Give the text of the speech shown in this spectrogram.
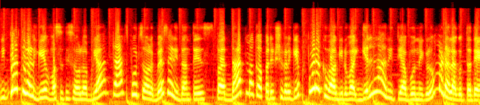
ವಿದ್ಯಾರ್ಥಿಗಳಿಗೆ ವಸತಿ ಸೌಲಭ್ಯ ಟ್ರಾನ್ಸ್ಪೋರ್ಟ್ ಸೌಲಭ್ಯ ಸೇರಿದಂತೆ ಸ್ಪರ್ಧಾತ್ಮಕ ಪರೀಕ್ಷೆಗಳಿಗೆ ಪೂರಕವಾಗಿರುವ ಎಲ್ಲಾ ರೀತಿಯ ಬೋನೆಗಳು ಮಾಡಲಾಗುತ್ತದೆ.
